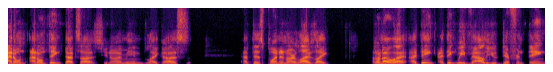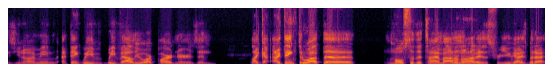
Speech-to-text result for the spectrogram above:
I, I don't I don't think that's us, you know what I mean? Like us at this point in our lives, like I don't know. I, I think I think we value different things, you know what I mean? I think we we value our partners and like I- I think throughout the most of the time, I don't know how it is for you guys, but I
